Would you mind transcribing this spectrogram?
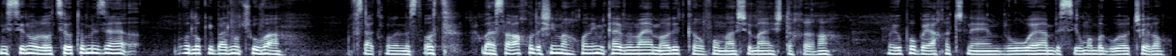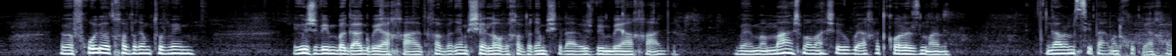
ניסינו להוציא אותו מזה, עוד לא קיבלנו תשובה. הפסקנו לנסות. בעשרה חודשים האחרונים איתי ומאיה מאוד התקרבו מאז שמאיה השתחררה. הם היו פה ביחד שניהם, והוא היה בסיום הבגרויות שלו. והם הפכו להיות חברים טובים. היו יושבים בגג ביחד, חברים שלו וחברים שלה היו יושבים ביחד. והם ממש ממש היו ביחד כל הזמן. גם למסיבה הם הלכו ביחד.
